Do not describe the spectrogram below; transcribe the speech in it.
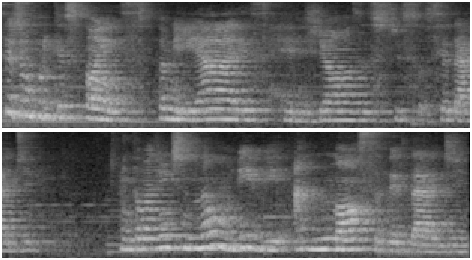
sejam por questões familiares, religiosas, de sociedade. Então a gente não vive a nossa verdade.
